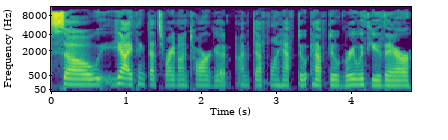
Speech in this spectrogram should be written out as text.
So yeah, I think that's right on target. I definitely have to have to agree with you there.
